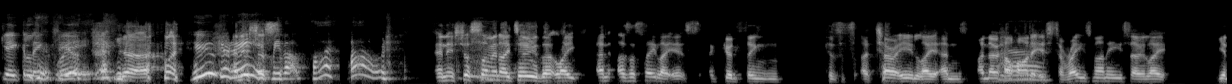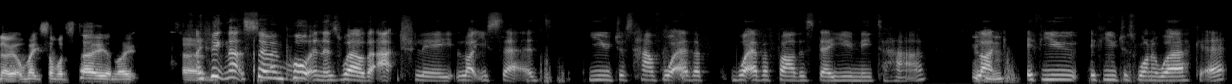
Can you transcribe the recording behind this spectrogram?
giggling to yourself. yeah, like, Who it's donated just- me that five pound? and it's just something I do that like, and as I say, like it's a good thing because it's a charity, like, and I know how hard it is to raise money, so like, you know, it'll make someone stay and like, um, I think that's so important as well that actually, like you said, you just have whatever whatever Father's Day you need to have. Like Mm-hmm. if you if you just want to work it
